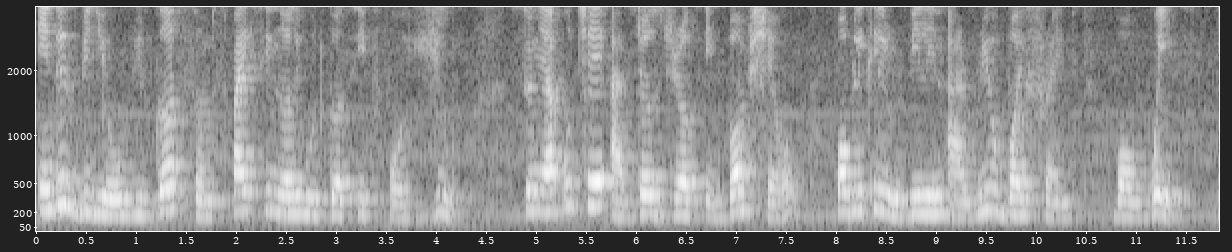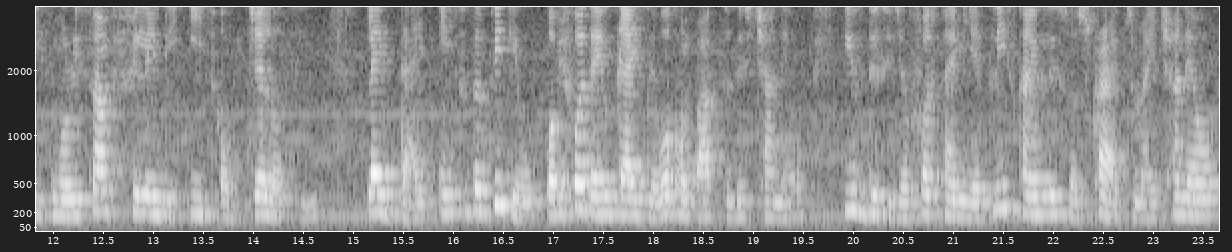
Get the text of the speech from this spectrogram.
In this video, we've got some spicy Nollywood gossip for you. Sonia Uche has just dropped a bombshell publicly revealing her real boyfriend. But wait, is Maurice Sam feeling the heat of jealousy? Let's dive into the video. But before then, guys, you're welcome back to this channel. If this is your first time here, please kindly subscribe to my channel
